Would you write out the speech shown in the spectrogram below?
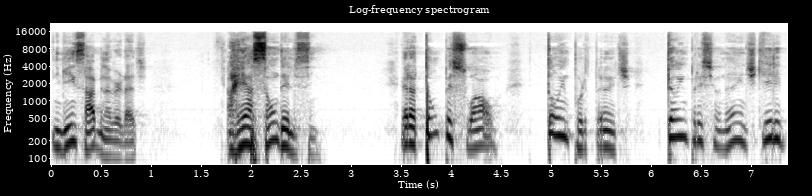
Ninguém sabe, na verdade. A reação dele, sim. Era tão pessoal, tão importante, tão impressionante, que ele,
